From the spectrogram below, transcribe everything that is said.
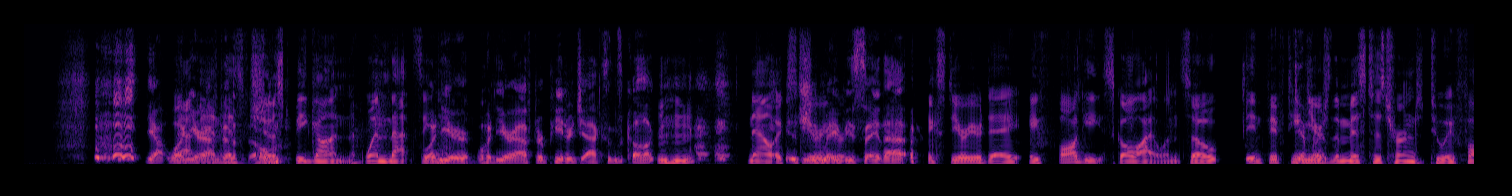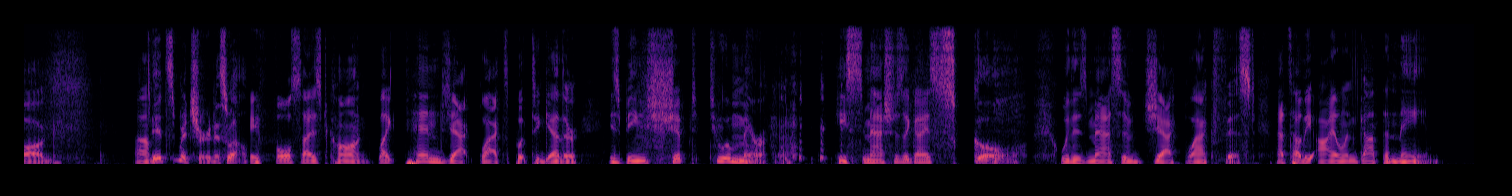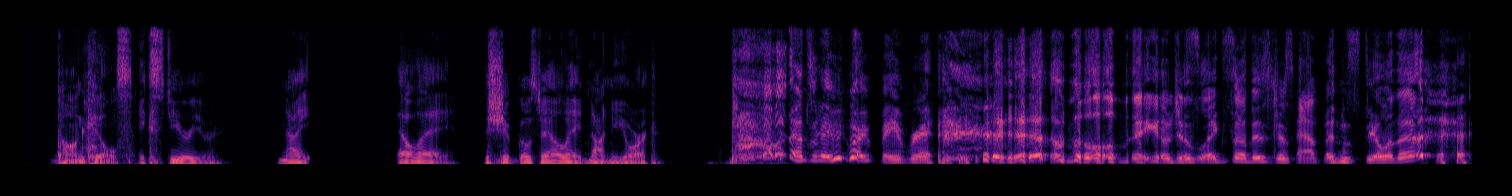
yeah, one year Batman after the film. just begun when that scene One year, one year after Peter Jackson's Kong. hmm Now, It should exterior maybe say that. exterior day, a foggy Skull Island. So, in 15 years, the mist has turned to a fog. Um, It's matured as well. a full-sized Kong, like 10 Jack Blacks put together, is being shipped to America. he smashes a guy's skull with his massive Jack Black fist. That's how the island got the name. Kong kills. Exterior, night, L.A. The ship goes to L.A., not New York. That's maybe my favorite of the whole thing. of just like, so this just happens. Deal with it.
